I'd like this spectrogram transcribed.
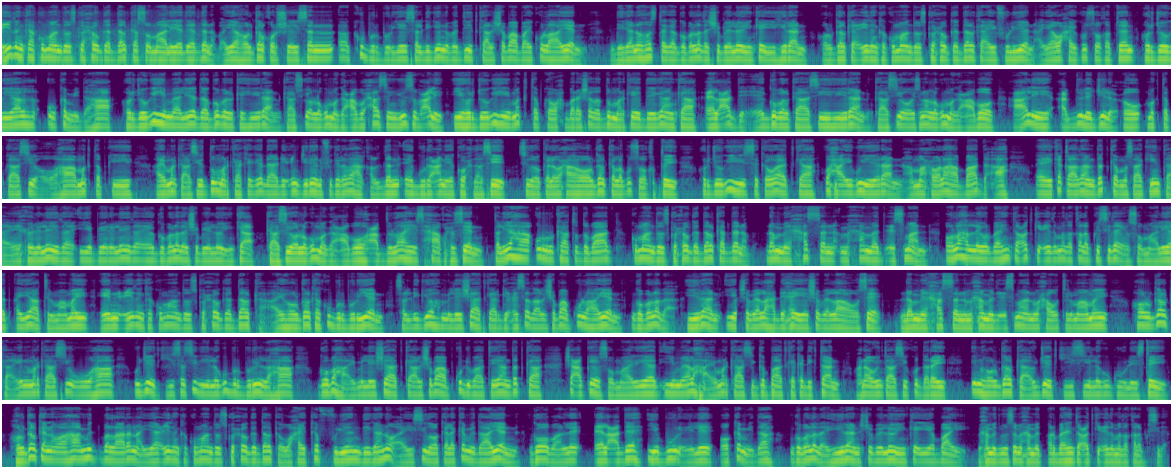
ciidanka kumaandooska xoogga dalka soomaaliyeed ee danab ayaa howlgal qorshaysan ku burburiyey saldhigyo nabadiidka al-shabaab ay ku lahaayeen deegaano hoostaga gobollada shabeellooyinka iyo hiiraan howlgalka ciidanka kumaandooska xoogga dalka ay fuliyeen ayaa waxay ku soo qabteen horjoogayaal uu ka mid ahaa horjoogihii maaliyadda gobolka hiiraan kaasi oo lagu magacaabo xasan yuusuf cali iyo horjoogihii maktabka waxbarashada dumarka ee deegaanka ceelcadde ee gobolkaasi hiiraan kaasi oo isna lagu magacaabo cali cabdulle jilacow maktabkaasi oo ahaa maktabkii ay markaasi dumarka kaga dhaadhicin jireen fikradaha qaldan ee guracan ee kooxdaasi. Sidoo kale waxaa howlgalka lagu soo qabtay horjoogihii sakawaadka waxa ay igu yeeraan ama xoolaha baadda ah ay ka qaadaan dadka masaakiinta ee xoololeyda iyo beeraleyda ee gobollada shabeellooyinka kaasi oo lagu magacaabo cabdulaahi isxaaq xuseen taliyaha ururka toddobaad kumaandooska xoogga dalka danab dhamme xasan maxamed cismaan oo la hadlay warbaahinta codka ciidamada qalabka sida ee soomaaliyeed ayaa tilmaamay in ciidanka kumaandooska xoogga dalka ay howlgalka ku burburiyeen saldhigyo maleeshaadka argixisada al-shabaab ku lahaayeen gobollada hiiraan iyo shabeellaha dhexe iyo shabeellaha hoose dhamme xasan maxamed cismaan waxa uu tilmaamay howlgalka in markaasi uu ahaa ujeedkiisa sidii lagu burburin lahaa goobaha ay maleeshaadka al-shabaab ku dhibaateeyaan dadka shacabka ee soomaaliyeed iyo meelaha ay markaasi gabaadka ka dhigtaan. Waxna uu intaasi ku daray in howlgalka ujeedkiisii lagu guulaystay howlgalkan oo ahaa mid ballaaran ayaa ciidanka kumaandooska xoogga dalka waxay ka fuliyeen deegaano ay sidoo kale ka mid ahaayeen goobanle ceelcadde iyo buur eyle oo ka mid ah gobollada hiiraan shabeellooyinka iyo baay. Maxamed muuse maxamed warbaahinta codka ciidamada qalabka sida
